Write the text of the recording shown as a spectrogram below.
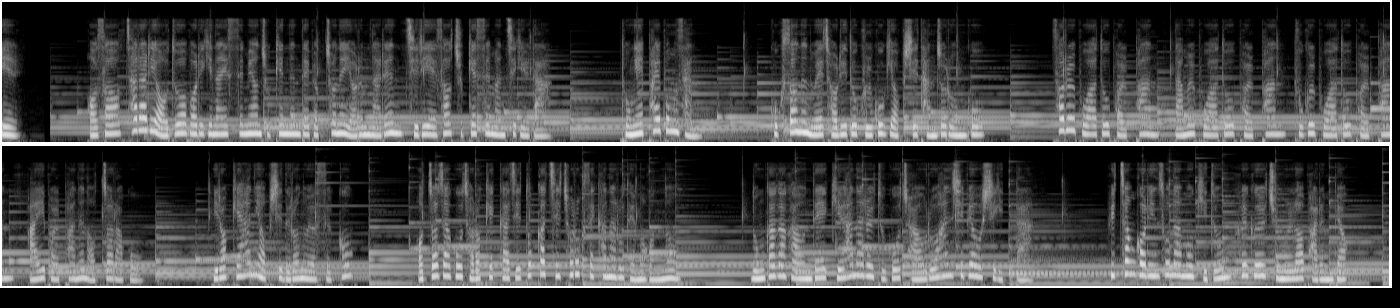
1. 어서 차라리 어두워 버리기나 했으면 좋겠는데 벽촌의 여름날은 지리에서 죽겠을 만치 길다. 동해 팔봉산. 곡선은 왜 저리도 굴곡이 없이 단조로운고? 서를 보아도 벌판, 남을 보아도 벌판, 북을 보아도 벌판, 아이 벌판은 어쩌라고. 이렇게 한이 없이 늘어놓였을꼬? 어쩌자고 저렇게까지 똑같이 초록색 하나로 되먹었노? 농가가 가운데 길 하나를 두고 좌우로 한 십여 호씩 있다. 휘청거린 소나무 기둥, 흙을 주물러 바른 벽,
